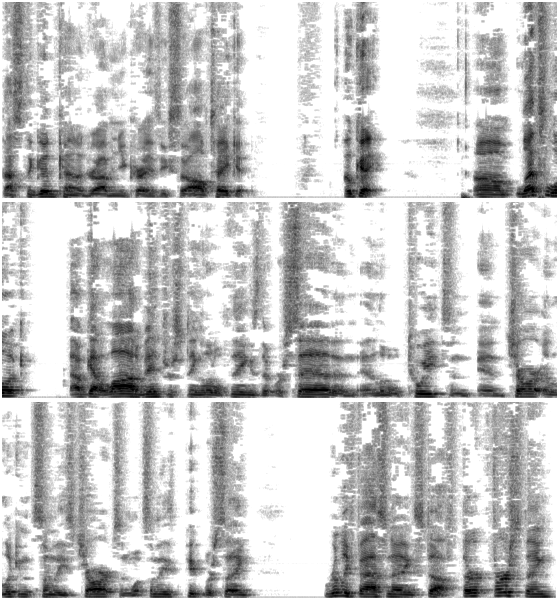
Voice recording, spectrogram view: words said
that's the good kind of driving you crazy. So I'll take it. Okay. Um, let's look. I've got a lot of interesting little things that were said and, and little tweets and, and chart, looking at some of these charts and what some of these people are saying really fascinating stuff. Third, first thing,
